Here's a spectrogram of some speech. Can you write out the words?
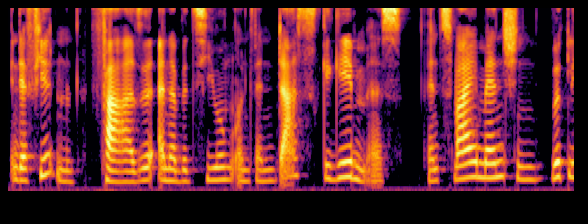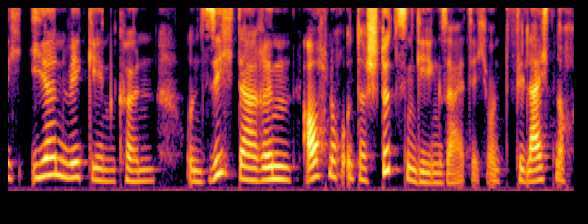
in der vierten Phase einer Beziehung. Und wenn das gegeben ist, wenn zwei Menschen wirklich ihren Weg gehen können und sich darin auch noch unterstützen gegenseitig und vielleicht noch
